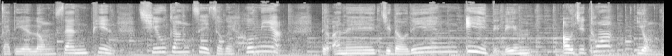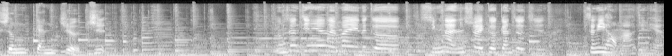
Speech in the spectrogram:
家己的农产品手工制作的好物啊，就安尼一路啉一直啉，后一摊永生甘蔗汁。永生今天来卖那个型男帅哥甘蔗汁，生意好吗？今天？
